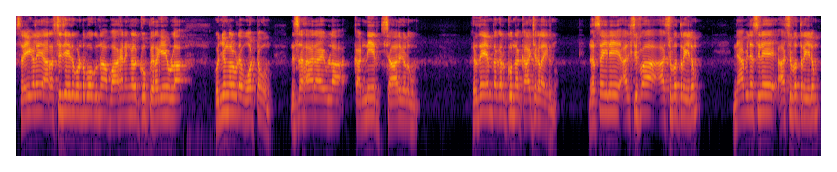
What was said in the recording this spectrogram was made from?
സ്ത്രീകളെ അറസ്റ്റ് ചെയ്ത് കൊണ്ടുപോകുന്ന വാഹനങ്ങൾക്കു പിറകെയുള്ള കുഞ്ഞുങ്ങളുടെ ഓട്ടവും നിസ്സഹാരായുള്ള കണ്ണീർ ചാലുകളും ഹൃദയം തകർക്കുന്ന കാഴ്ചകളായിരുന്നു. ഗസയിലെ അൽഷിഫ ആശുപത്രിയിലും നാബിലസിലെ ആശുപത്രിയിലും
